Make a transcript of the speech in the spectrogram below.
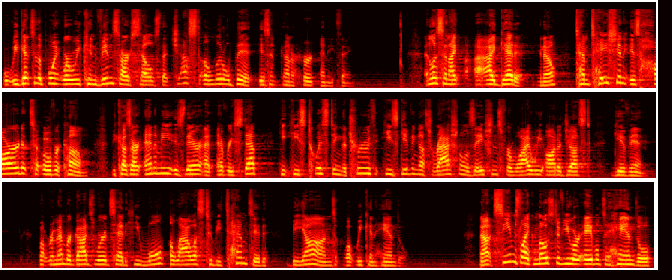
We get to the point where we convince ourselves that just a little bit isn't going to hurt anything. And listen, I, I get it, you know. Temptation is hard to overcome because our enemy is there at every step. He, he's twisting the truth, he's giving us rationalizations for why we ought to just give in. But remember, God's word said he won't allow us to be tempted beyond what we can handle. Now, it seems like most of you are able to handle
